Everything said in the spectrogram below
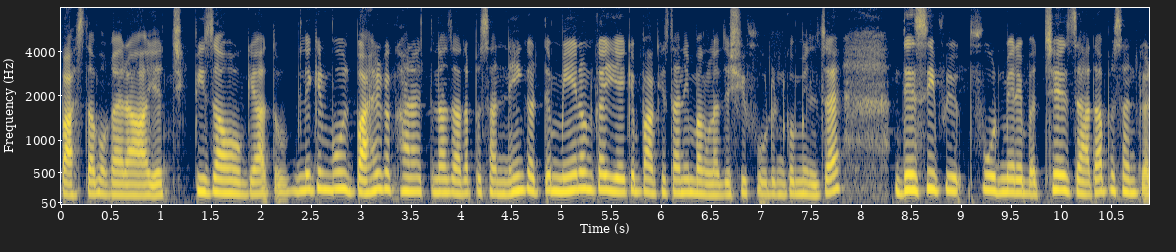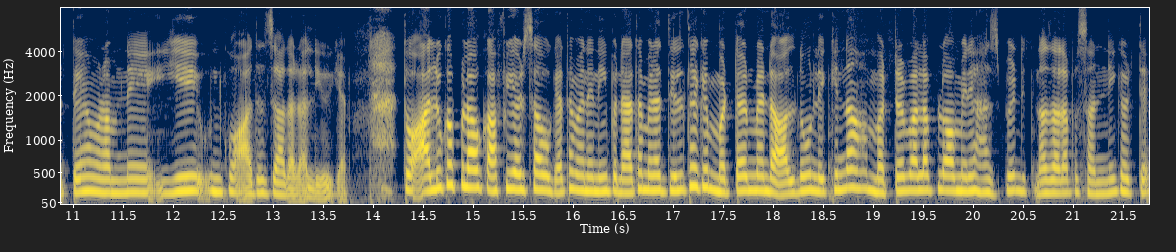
पास्ता वगैरह या पिज़्ज़ा हो गया तो लेकिन वो बाहर का खाना इतना ज़्यादा पसंद नहीं करते। मेन उनका ये है कि पाकिस्तानी बांग्लादेशी फ़ूड उनको मिल जाए। देसी फ़ूड मेरे बच्चे ज़्यादा पसंद करते हैं और हमने ये उनको आदत ज़्यादा डाली हुई है। तो आलू का पुलाव काफ़ी अर्सा हो गया था, मैंने नहीं बनाया था। मेरा दिल था कि मटर मैं डाल दूँ, लेकिन ना मटर वाला पुलाव मेरे हस्बैंड इतना ज़्यादा पसंद नहीं करते।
